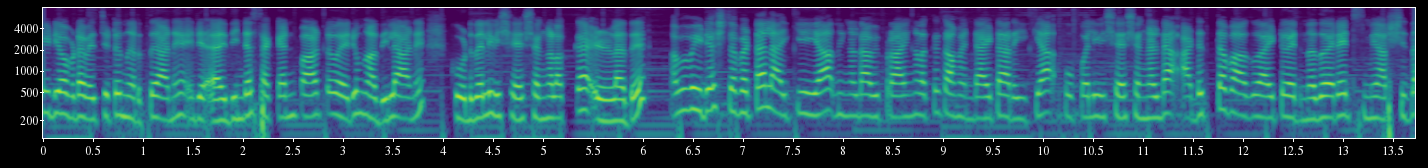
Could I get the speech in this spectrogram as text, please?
വീഡിയോ ഇവിടെ വെച്ചിട്ട് നിർത്തുകയാണ്. ഇത് ഇതിന്റെ സെക്കൻഡ് പാർട്ട് വരും. അതിലാണ് കൂടുതൽ വിശേഷങ്ങളൊക്കെ ഉള്ളത്. അപ്പോൾ വീഡിയോ ഇഷ്ടപ്പെട്ടാൽ ലൈക്ക് ചെയ്യുക. നിങ്ങളുടെ അഭിപ്രായങ്ങളൊക്കെ കമന്റായിട്ട് അറിയിക്കുക. പൂപ്പലി വിശേഷങ്ങളുടെ അടുത്ത ഭാഗമായിട്ട് വരുന്നത് വരെ it's me Arshitha.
